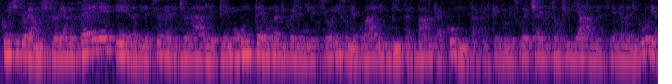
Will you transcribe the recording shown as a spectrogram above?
Come ci troviamo? Ci troviamo bene e la direzione regionale Piemonte è una di quelle direzioni sulle quali Biper Banca conta, perché con le sue 100 filiali assieme alla Liguria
